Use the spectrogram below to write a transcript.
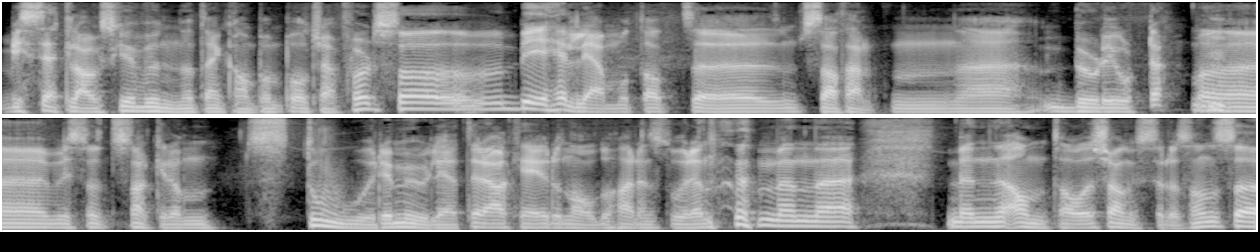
Hvis et lag skulle vunnet den kampen på Old Trafford, så heller jeg mot at uh, Southampton uh, burde gjort det. Uh, hvis du snakker om store muligheter Ok, Ronaldo har en stor en, men, men, antallet sjanser og sånn, så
